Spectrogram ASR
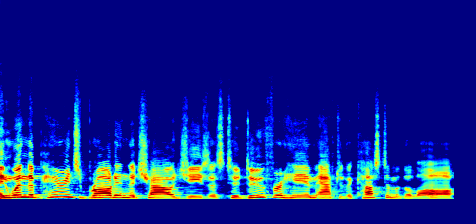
And when the parents brought in the child Jesus to do for him after the custom of the law,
